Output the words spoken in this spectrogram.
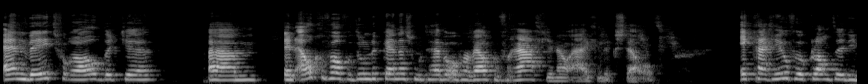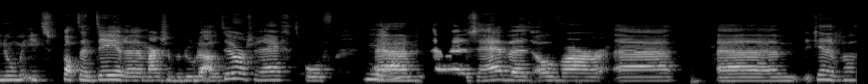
En weet vooral dat je ehm, in elk geval voldoende kennis moet hebben over welke vraag je nou eigenlijk stelt. Ik krijg heel veel klanten die noemen iets patenteren, maar ze bedoelen auteursrecht. Of ja. Ehm, eh, ze hebben het over. Eh ehm, weet je,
